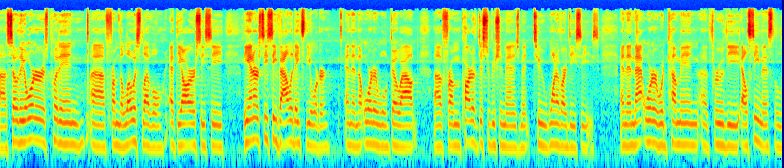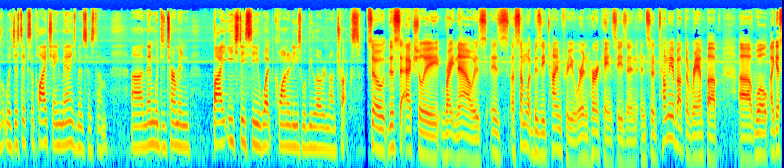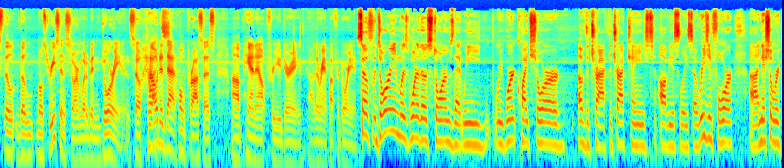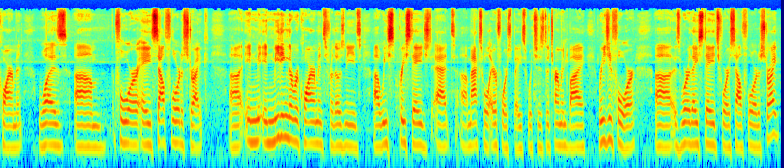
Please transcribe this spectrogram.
Uh, so the order is put in uh, from the lowest level at the RRCC. The NRCC validates the order, and then the order will go out uh, from part of distribution management to one of our DCs. And then that order would come in uh, through the LSCMS, the Logistics Supply Chain Management System, uh, and then would determine by each DC what quantities would be loaded on trucks. So this actually right now is is a somewhat busy time for you. We're in hurricane season, and so tell me about the ramp up. Uh, well, I guess the the most recent storm would have been Dorian. So how Correct. did that whole process uh, pan out for you during uh, the ramp up for Dorian? So for Dorian was one of those storms that we we weren't quite sure of the track. The track changed obviously. So Region Four uh, initial requirement was um, for a South Florida strike. Uh, in, in meeting the requirements for those needs, uh, we pre-staged at uh, Maxwell Air Force Base, which is determined by Region 4, uh, is where they stage for a South Florida strike.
